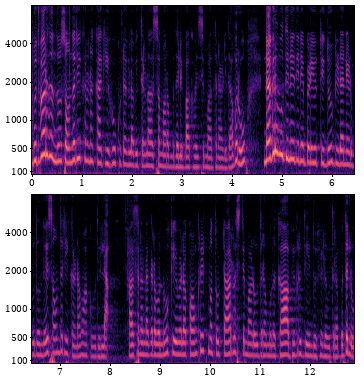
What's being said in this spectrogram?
ಬುಧವಾರದಂದು ಸೌಂದರ್ಯೀಕರಣಕ್ಕಾಗಿ ಹೂಕುಟಗಳ ವಿತರಣಾ ಸಮಾರಂಭದಲ್ಲಿ ಭಾಗವಹಿಸಿ ಮಾತನಾಡಿದ ಅವರು, ನಗರವು ದಿನೇ ದಿನೇ ಬೆಳೆಯುತ್ತಿದ್ದು ಗಿಡ ನೆಡುವುದೊಂದೇ ಸೌಂದರ್ಯೀಕರಣವಾಗುವುದಿಲ್ಲ. ಹಾಸನ ನಗರವನ್ನು ಕೇವಲ ಕಾಂಕ್ರೀಟ್ ಮತ್ತು ಟಾರ್ ರಸ್ತೆ ಮಾಡುವುದರ ಮೂಲಕ ಅಭಿವೃದ್ಧಿ ಎಂದು ಹೇಳುವುದರ ಬದಲು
